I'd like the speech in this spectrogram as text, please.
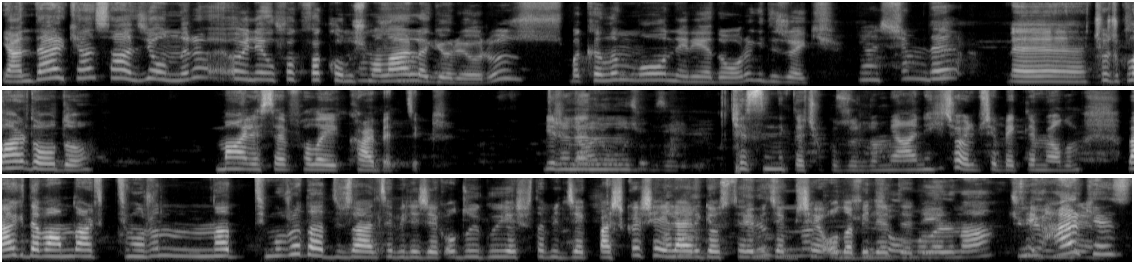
Yani derken sadece onları öyle ufak ufak konuşmalarla Konuşmalar. görüyoruz. Bakalım o nereye doğru gidecek. Yani şimdi eee, çocuklar doğdu. Maalesef halayı kaybettik. Birinin kesinlikle çok üzüldüm. Yani hiç öyle bir şey beklemiyordum. Belki devamında artık Timur'unla Timur'a da düzeltebilecek, o duyguyu yaşatabilecek, başka şeyler gösterebilecek bir şey olabilirdi olmalarına. Çünkü Sevindim. herkes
